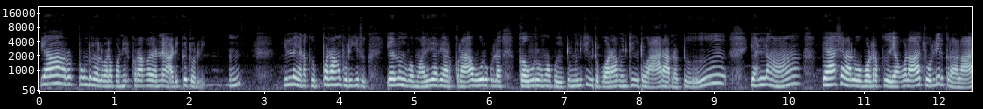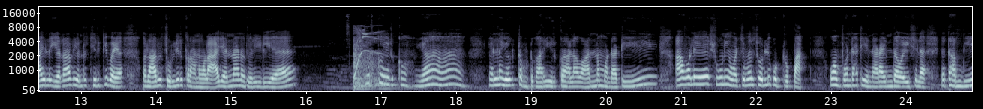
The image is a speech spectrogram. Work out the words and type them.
யாரோ தூண்டுதல் வேலை பண்ணியிருக்கிறாங்க என்னை அடிக்க சொல்லி. ம்? இல்லை எனக்கு இப்போ தான் புரியுது. எல்லாம் இப்போ மரியாதையாக இருக்கிறா? ஊருக்குள்ளே கௌரவமாக போயிட்டு மினுக்கிக்கிட்டு போகிறா மினுக்கிக்கிட்டு வாரான்னுட்டு எல்லாம் பேசுகிற அளவு போடுறக்கு எவ்வளோ சொல்லியிருக்கிறாளா? இல்லை ஏதாவது என்று சிரிக்கி பய எல்லாரும் சொல்லியிருக்கிறானுவளா என்னன்னு தெரியலையே. இருக்கும் இருக்கும். ஏன்? எல்லாம் எகிட்ட முட்டுக்காரி இருக்கிறாளா? அவள் அண்ணன் பொண்டாட்டி அவளே சூனியம் வச்ச மாதிரி சொல்லி கொடுத்துருப்பா. உன் பொண்டாட்டி என்னடா இந்த வயசில்? தம்பி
